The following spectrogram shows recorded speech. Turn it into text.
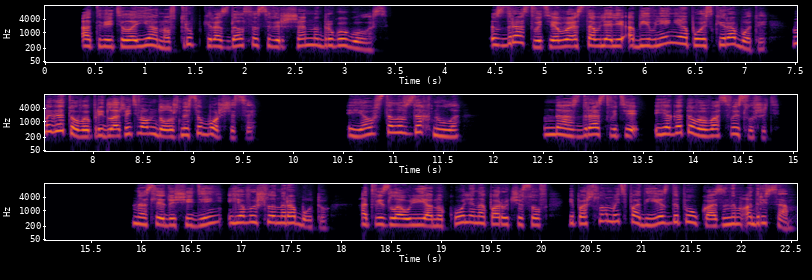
— ответила я, но в трубке раздался совершенно другой голос. «Здравствуйте, вы оставляли объявление о поиске работы. Мы готовы предложить вам должность уборщицы». Я устало вздохнула. «Да, здравствуйте, я готова вас выслушать». На следующий день я вышла на работу, отвезла Ульяну Коле на пару часов и пошла мыть подъезды по указанным адресам.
